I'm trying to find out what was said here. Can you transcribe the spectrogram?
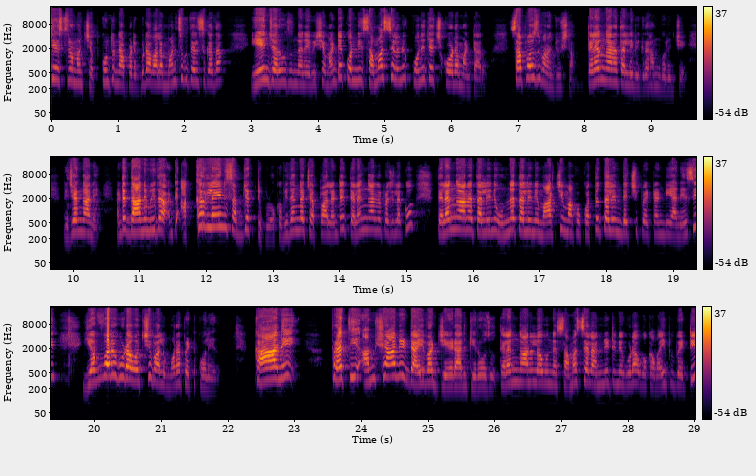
చేస్తున్నామని చెప్పుకుంటున్నప్పటికి కూడా వాళ్ళ మనసుకు తెలుసు కదా ఏం జరుగుతుందనే విషయం. అంటే కొన్ని సమస్యలను కొని తెచ్చుకోవడం అంటారు. సపోజ్ మనం చూసినాం తెలంగాణ తల్లి విగ్రహం గురించి. నిజంగానే అంటే దాని మీద అంటే అక్కర్లేని సబ్జెక్ట్ ఇప్పుడు ఒక విధంగా చెప్పాలంటే తెలంగాణ ప్రజలకు తెలంగాణ తల్లిని ఉన్న తల్లిని మార్చి మాకు కొత్త తల్లిని తెచ్చిపెట్టండి అనేసి ఎవ్వరు కూడా వచ్చి వాళ్ళు మొరపెట్టుకోలేదు కానీ ప్రతి అంశాన్ని డైవర్ట్ చేయడానికి ఈరోజు తెలంగాణలో ఉన్న సమస్యలన్నిటిని కూడా ఒకవైపు పెట్టి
